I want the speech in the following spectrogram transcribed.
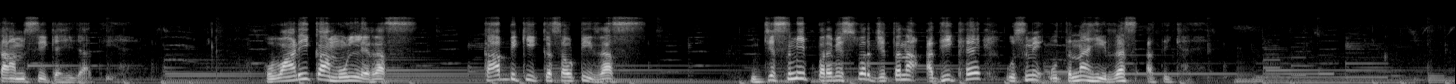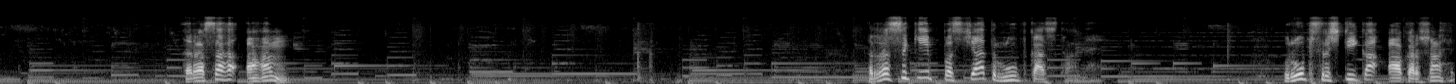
तामसी कही जाती है। वाणी का मूल्य रस, काव्य की कसौटी रस, जिसमें परमेश्वर जितना अधिक है, उसमें उतना ही रस अधिक है। रस अहम रस के पश्चात रूप का स्थान है। रूप सृष्टि का आकर्षण है।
